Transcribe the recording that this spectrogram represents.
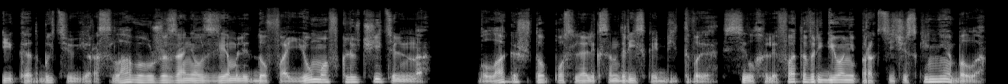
и к отбытию Ярослава уже занял земли до Фаюма включительно. Благо, что после Александрийской битвы сил халифата в регионе практически не было,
